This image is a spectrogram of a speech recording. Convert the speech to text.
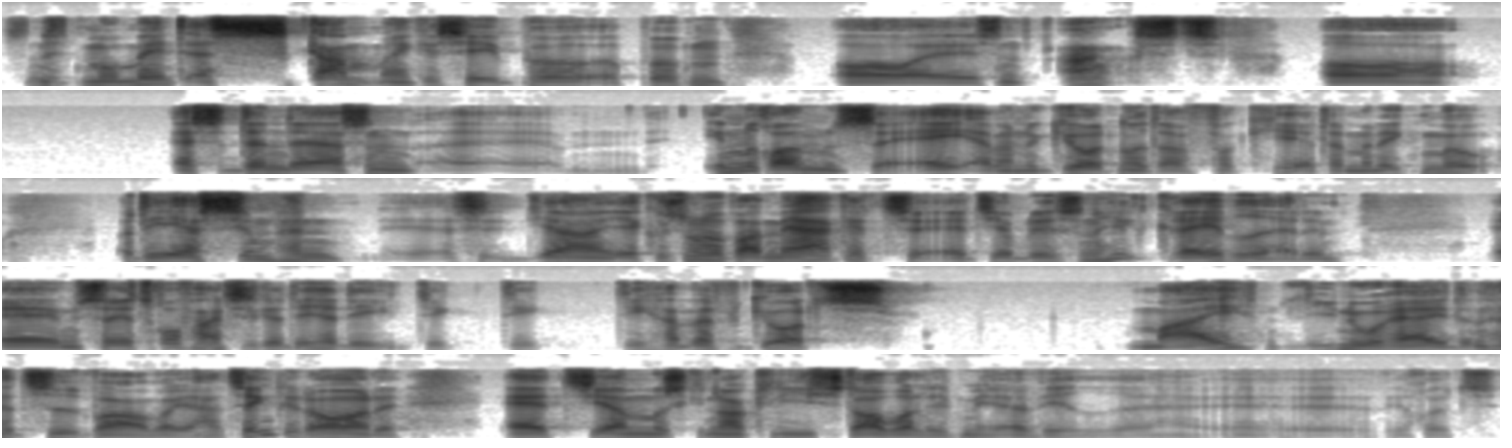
sådan et moment af skam, man kan se på, på dem, og øh, sådan angst, og altså den der sådan øh, indrømmelse af, at man har gjort noget, der er forkert, at man ikke må. Og det er simpelthen, altså, jeg, jeg kunne simpelthen bare mærke, til, at jeg blev sådan helt grebet af det. Øh, så jeg tror faktisk, at det her, det, det, det, det har i hvert fald gjort mig lige nu her i den her tid, hvor, hvor jeg har tænkt lidt over det, at jeg måske nok lige stopper lidt mere ved, øh, øh, ved rødt.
